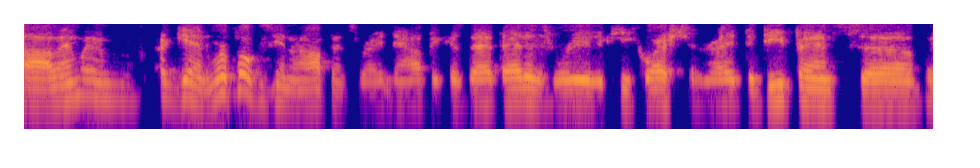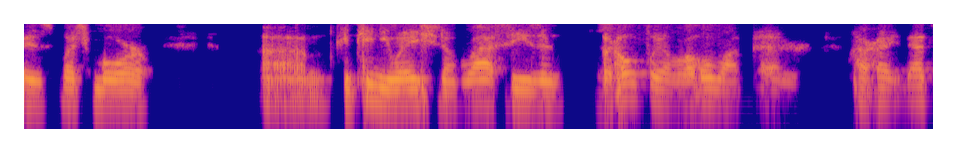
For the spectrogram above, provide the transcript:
Um, and, and, again, we're focusing on offense right now because that that is really the key question, right? The defense uh, is much more um, continuation of last season, but hopefully a whole lot better. All right, that's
